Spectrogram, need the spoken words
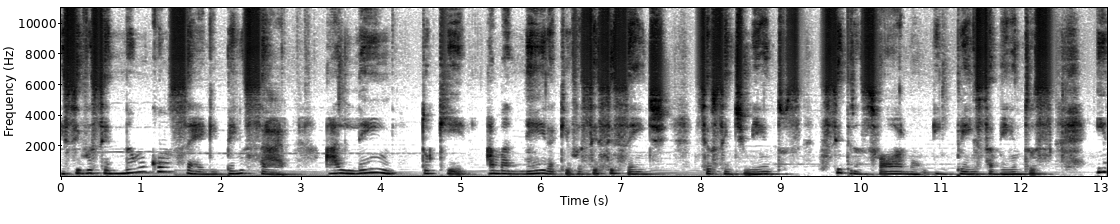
E se você não consegue pensar além do que a maneira que você se sente, seus sentimentos se transformam em pensamentos e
